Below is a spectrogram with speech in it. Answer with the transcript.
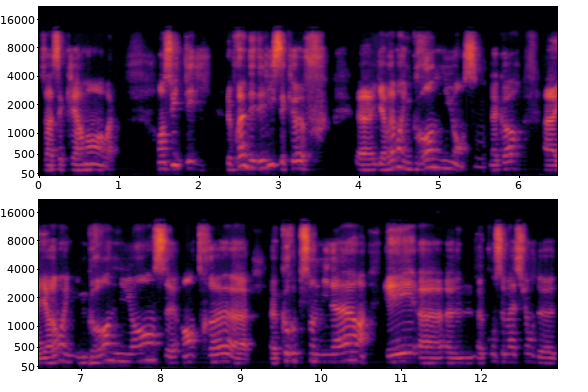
Ça, c'est clairement. Voilà. Ensuite, délit. Le problème des délits, c'est que euh, il y a vraiment une grande nuance, mm. d'accord? Euh, Il y a vraiment une, grande nuance entre euh, corruption de mineurs et consommation de,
